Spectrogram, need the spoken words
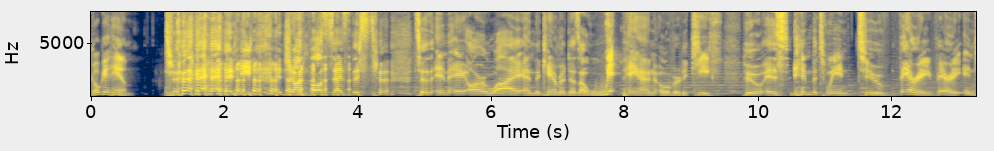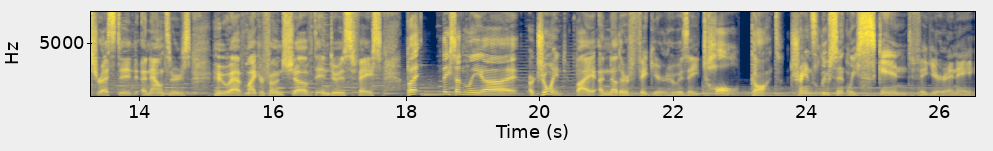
Go get him. and, he, and John Paul says this to, to the M A R Y, and the camera does a whip pan over to Keith, who is in between two very, very interested announcers who have microphones shoved into his face. But they suddenly uh, are joined by another figure who is a tall, gaunt, translucently skinned figure in a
